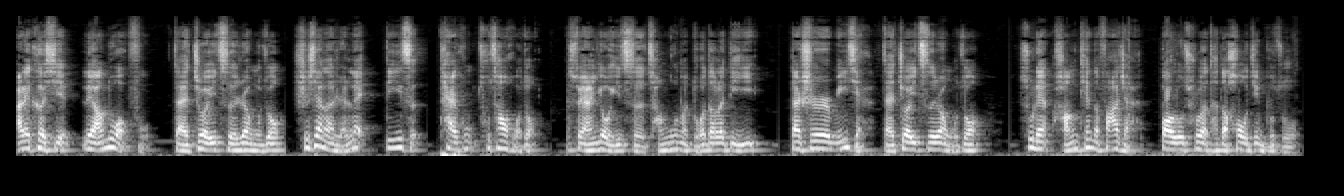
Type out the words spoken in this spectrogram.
阿列克谢·列昂诺夫在这一次任务中实现了人类第一次太空出舱活动。虽然又一次成功的夺得了第一，但是明显在这一次任务中，苏联航天的发展暴露出了它的后劲不足。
